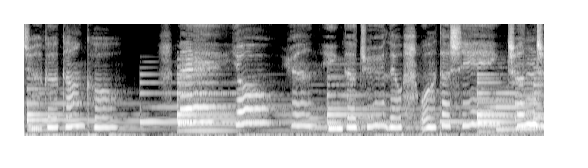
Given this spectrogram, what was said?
这个港口，没有原因的拘留，我的心乘着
